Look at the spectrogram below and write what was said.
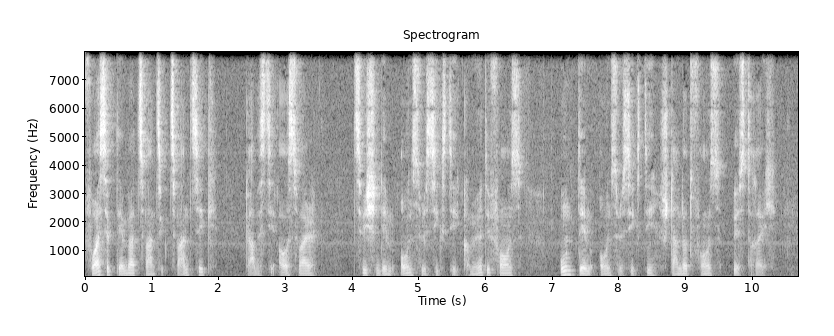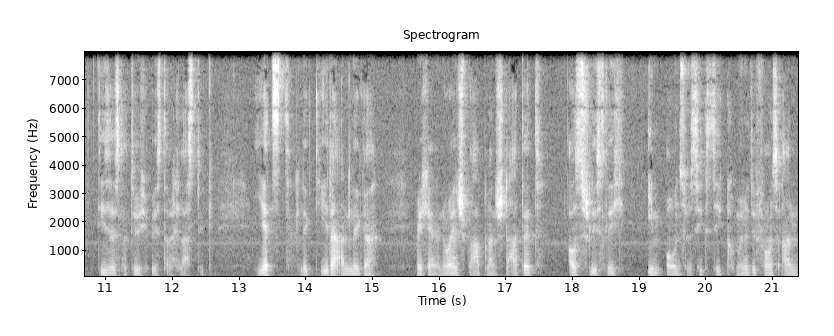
Vor September 2020 gab es die Auswahl zwischen dem Own 360 Community Fonds und dem Own 360 Standortfonds Österreich. Dieses natürlich österreichlastig. Jetzt legt jeder Anleger, welcher einen neuen Sparplan startet, ausschließlich im Own 360 Community Fonds an.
